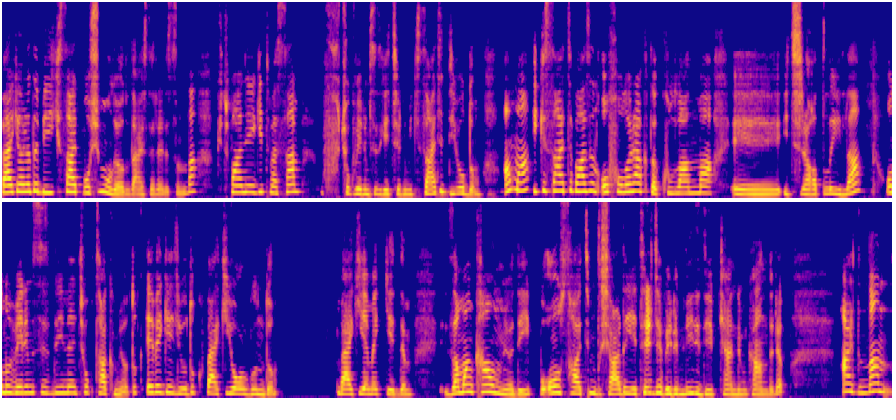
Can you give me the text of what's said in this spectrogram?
Belki arada bir iki saat boşum oluyordu dersler arasında. Kütüphaneye gitmesem Uf, çok verimsiz geçirdim 2 saati diyordum. Ama 2 saati bazen off olarak da kullanma e, iç rahatlığıyla onun verimsizliğine çok takmıyorduk. Eve geliyorduk belki yorgundum. Belki yemek yedim. Zaman kalmıyor deyip bu 10 saatim dışarıda yeterince verimliydi deyip kendimi kandırıp ardından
